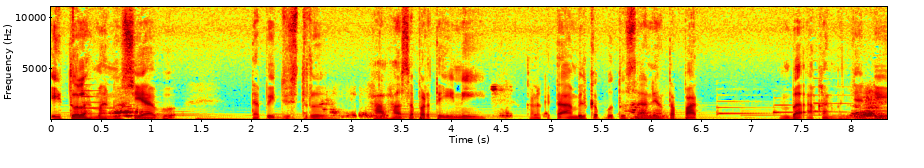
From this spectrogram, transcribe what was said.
itulah manusia, Bu. Tapi justru hal-hal seperti ini kalau kita ambil keputusan yang tepat, Mbak akan menjadi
